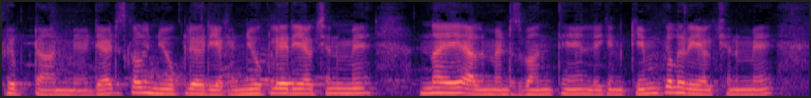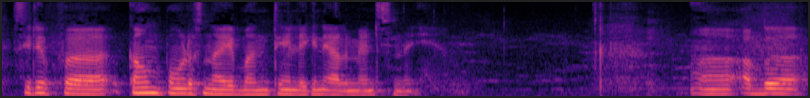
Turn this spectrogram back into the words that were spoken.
क्रिप्टान में। That is called nuclear reaction nuclear reaction में नए एलिमेंट्स बनते हैं, लेकिन केमिकल रिएक्शन में सिर्फ़ कंपाउंड्स नए बनते हैं, लेकिन एलिमेंट्स नहीं। अब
